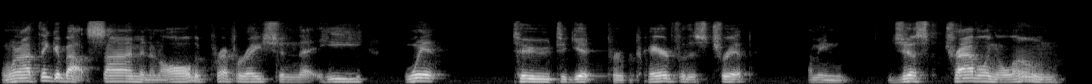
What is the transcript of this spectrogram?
And when I think about Simon and all the preparation that he went to to get prepared for this trip, I mean, just traveling alone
